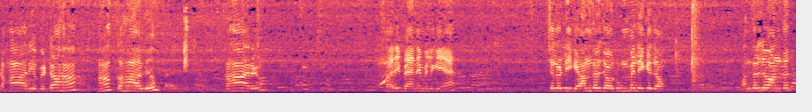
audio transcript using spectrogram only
कहाँ आ रही हो बेटा? हाँ? हाँ कहाँ आ रहे हो? कहाँ आ रहे हो? सारी बहनें मिल गई हैं। चलो ठीक है अंदर जाओ रूम में लेके जाओ। अंदर जाओ अंदर।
